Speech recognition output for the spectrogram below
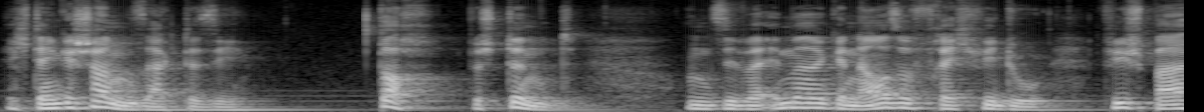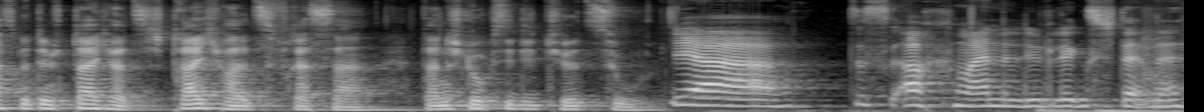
Ich denke schon, sagte sie. Doch, bestimmt. Und sie war immer genauso frech wie du. Viel Spaß mit dem Streichholz Streichholzfresser. Dann schlug sie die Tür zu. Ja, das ist auch meine Lieblingsstelle.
